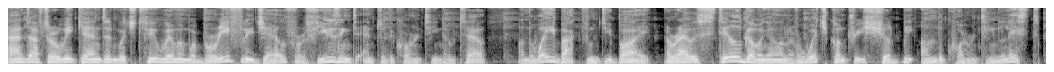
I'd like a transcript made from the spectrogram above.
And after a weekend in which two women were briefly jailed for refusing to enter the quarantine hotel on the way back from Dubai, a row is still going on over which countries should be on the quarantine list.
